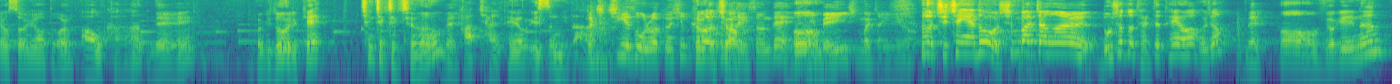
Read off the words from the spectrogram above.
여섯, 여덟, 아홉 칸. 네. 여기도 이렇게 층층층층 네. 다 잘 되어 있습니다. 아까 지층에서 올라왔던 신, 그렇죠. 신발장 있었는데 어. 메인 신발장이에요. 그래서 지층에도 신발장을 놓으셔도 될 듯해요, 그죠? 네. 어 여기는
